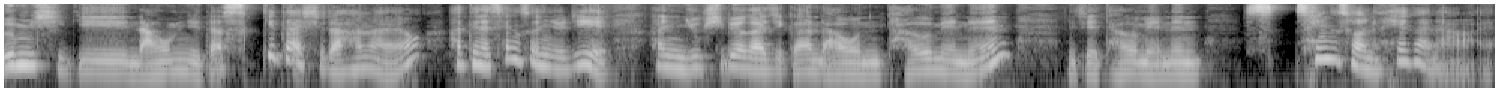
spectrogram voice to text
음식이 나옵니다. 스키다시라 하나요? 하여튼 생선율이 한 60여 가지가 나온 다음에는 이제 다음에는 스- 생선회가 나와요.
